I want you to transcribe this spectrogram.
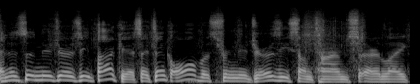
and it's a New Jersey podcast, I think all of us from New Jersey sometimes are like,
